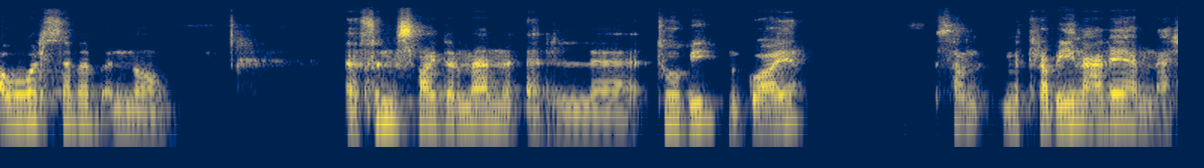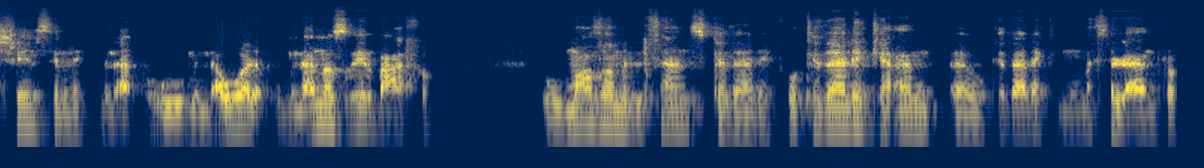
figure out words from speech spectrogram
أول سبب إنه فيلم سبايدر مان توبي ماجواير صار متربيين عليها من 20 سنة. من ومن أول ومن أنا صغير بعرفه. ومعظم ال fans كذلك. وكذلك أن وكذلك الممثل أندرو.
